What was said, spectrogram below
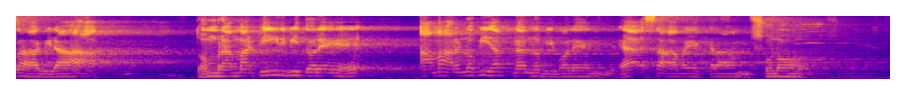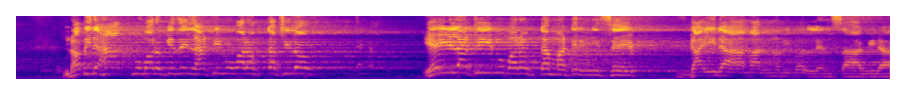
সাহাবিরা, তোমরা মাটির ভিতরে আমার নবী আপনার নবী বলেন। সাহাবাহাম শোনো, নবীর হাত মুবারকে যে লাঠি মুবারকটা ছিল, এই লাঠি মুবারকটা মাটির নিচে গাইরা, আমার নবী বললেন, সাহাবিরা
